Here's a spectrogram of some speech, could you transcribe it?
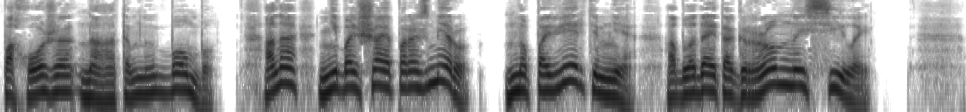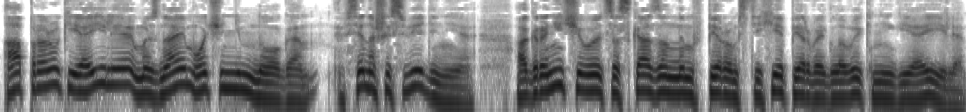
похожа на атомную бомбу. Она небольшая по размеру, но, поверьте мне, обладает огромной силой. О пророке Иаиле мы знаем очень немного. Все наши сведения ограничиваются сказанным в первом стихе первой главы книги Иаиля.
